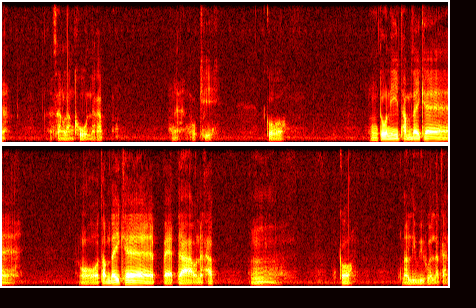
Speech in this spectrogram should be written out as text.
นะสร้างลังโคนนะครับนะโอเค ก็ ตัวนี้ทำได้แค่ อ๋อทำได้แค่ 8 ดาวนะครับ อืม ก็มารีวิวกันล้วกัน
